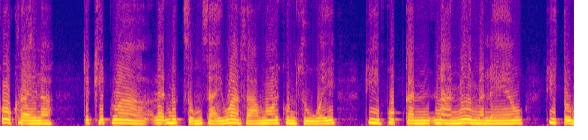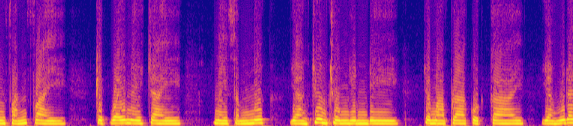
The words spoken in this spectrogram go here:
ก็ใครล่ะ จะคิดว่าและนึกสงสัยว่าสาวน้อยคนสวย ที่พบกันนานเนิ่นมาแล้ว ที่ตนฝันใฝ่เก็บไว้ในใจ ในสำนึกอย่างชื่นชมยินดี จะมาปรากฏกายอย่างไม่ได้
